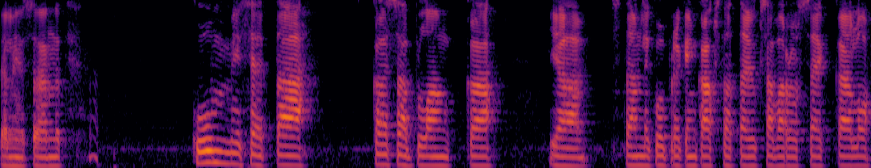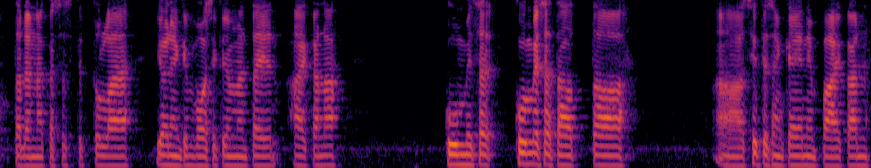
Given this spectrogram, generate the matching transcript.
Pelin säännöt. Kummiseta, Casablanca ja Stanley Kubrickin 2001 avaruusseikkailu todennäköisesti tulee joidenkin vuosikymmenten aikana. Kummise, kummiseta ottaa uh, Citizen Kanein paikan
